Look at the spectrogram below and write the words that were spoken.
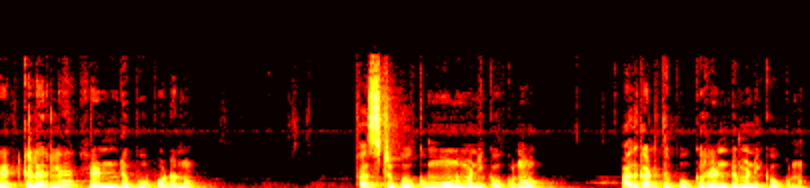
ரெட் கலரில் ரெண்டு பூ போடணும். ஃபஸ்ட்டு பூக்கு மூணு மணி கோக்கணும் அதுக்கடுத்து பூக்கு ரெண்டு மணி கோக்கணும்.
